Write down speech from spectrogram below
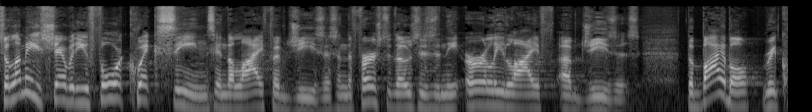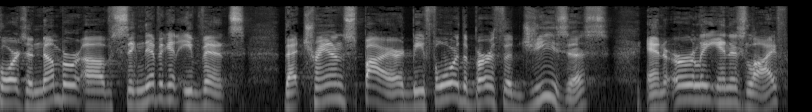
So let me share with you four quick scenes in the life of Jesus. And the first of those is in the early life of Jesus. The Bible records a number of significant events that transpired before the birth of Jesus and early in his life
